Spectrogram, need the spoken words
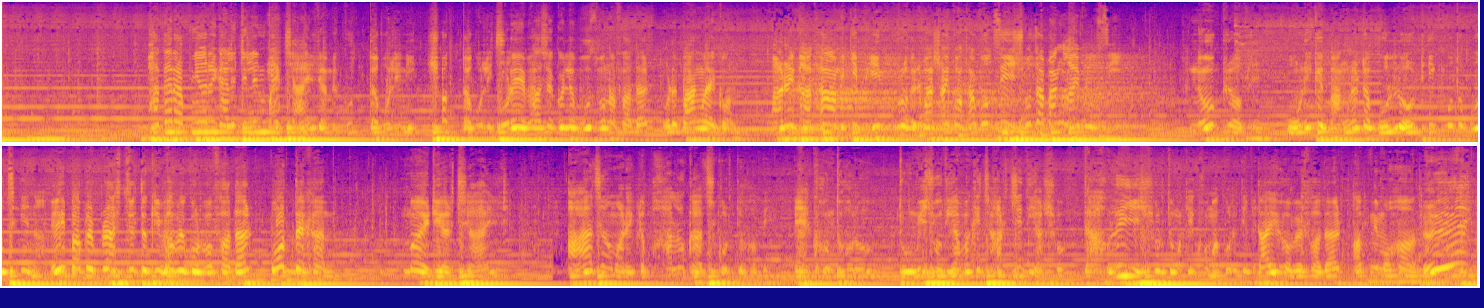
ফাদার আপনি ওরে গালি দিলেন মাই চাইল্ড আমি কুত্তা বলিনি সত্তা বলেছি। ওরে ভাষা কইলে বুঝব না ফাদার। ওরে বাংলায় কোন। আরে গাধা আমি কি ভিন গ্রহের ভাষায় কথা বলছি? সোজা বাংলায় বলছি। নো প্রবলেম অনেকে বাংলাটা বললেও ঠিক মতো বোঝে না। এই পাপের প্রায়শ্চিত্ত কীভাবে করব ফাদার? পথ দেখান। মাই ডিয়ার চাইল্ড আজ আমার একটা ভালো কাজ করতে হবে। এখন আমাকে চার্চে দিয়ে আসো তাহলেই ঈশ্বর তোমাকে ক্ষমা করে দেবে তাই হবে ফাদার। আপনি মহান। এই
